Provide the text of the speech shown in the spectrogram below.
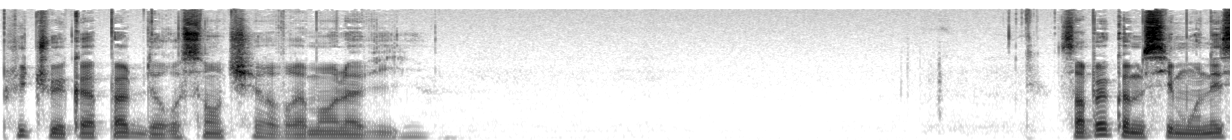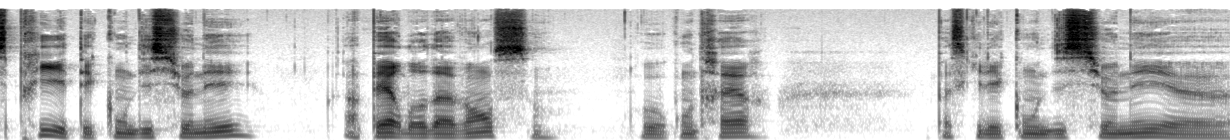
plus tu es capable de ressentir vraiment la vie. C'est un peu comme si mon esprit était conditionné à perdre d'avance, ou au contraire, parce qu'il est conditionné euh,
